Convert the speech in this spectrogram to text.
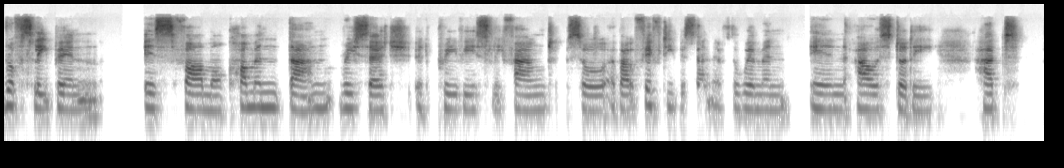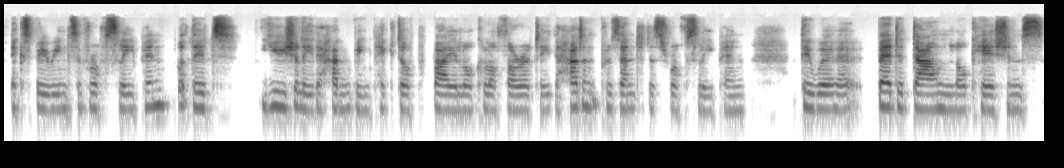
rough sleeping is far more common than research had previously found. So, about 50% of the women in our study had experience of rough sleeping, but they'd usually they hadn't been picked up by a local authority. They hadn't presented as rough sleeping. They were bedded down locations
